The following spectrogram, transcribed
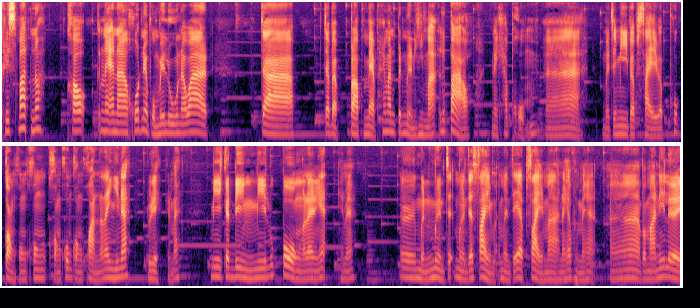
คริสต์มาสเนาะเขาในอนาคตเนี่ยผมไม่รู้นะว่าจะ จะแบบปรับแมปให้มันเป็นเหมือนหิมะหรือเปล่านะครับผมอ่าเหมือนจะมีแบบใส่แบบพวกกล่องของของของคงของขวัญอะไรอย่างนี้นะดูดิเห็นไหมมีกระดิ่งมีลูกโป่งอะไรอย่างเงี้ยเห็นไหมเออเหมือนเหมือนจะเหมือนจะใส่เหมือนจะแอบใส่มานะครับเห็นไหมฮะอ่าประมาณนี้เลย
